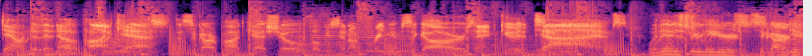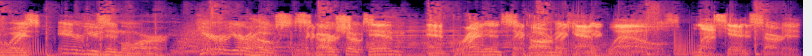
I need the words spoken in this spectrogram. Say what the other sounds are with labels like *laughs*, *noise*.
Down to the Nub podcast, the cigar podcast show focusing on premium cigars and good times. With industry leaders, cigar giveaways, interviews, and more. Here are your hosts, Cigar Show Tim and Brandon Cigar Mechanic Wells. Let's get it started.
